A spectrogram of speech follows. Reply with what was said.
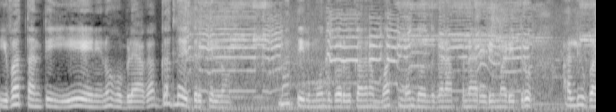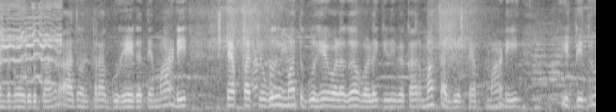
ಇವತ್ತಂತೆ ಏನೇನು ಹುಬ್ಳ್ಯಾಗ ಗದ್ಲ ಇದ್ರಕಿಲ್ಲ ನೋಡ್ರಿ. ಮತ್ತು ಇಲ್ಲಿ ಮುಂದೆ ಬರ್ಬೇಕಂದ್ರೆ ಮತ್ತೆ ಮುಂದೆ ಒಂದು ಗಣಪನ ರೆಡಿ ಮಾಡಿದ್ರು. ಅಲ್ಲಿಯೂ ಬಂದು ನೋಡೋದಕ್ಕಂದ್ರೆ ಅದು ಒಂಥರ ಗುಹೆಗತೆ ಮಾಡಿ ಸ್ಟೆಪ್ ಹತ್ತಿ ಹೋಗೋದು ಮತ್ತು ಗುಹೆ ಒಳಗೆ ಒಳಗೆ ಇಳಿಬೇಕಾದ್ರೆ ಮತ್ತೆ ಅಲ್ಲಿ ಸ್ಟೆಪ್ ಮಾಡಿ ಇಟ್ಟಿದ್ರು,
